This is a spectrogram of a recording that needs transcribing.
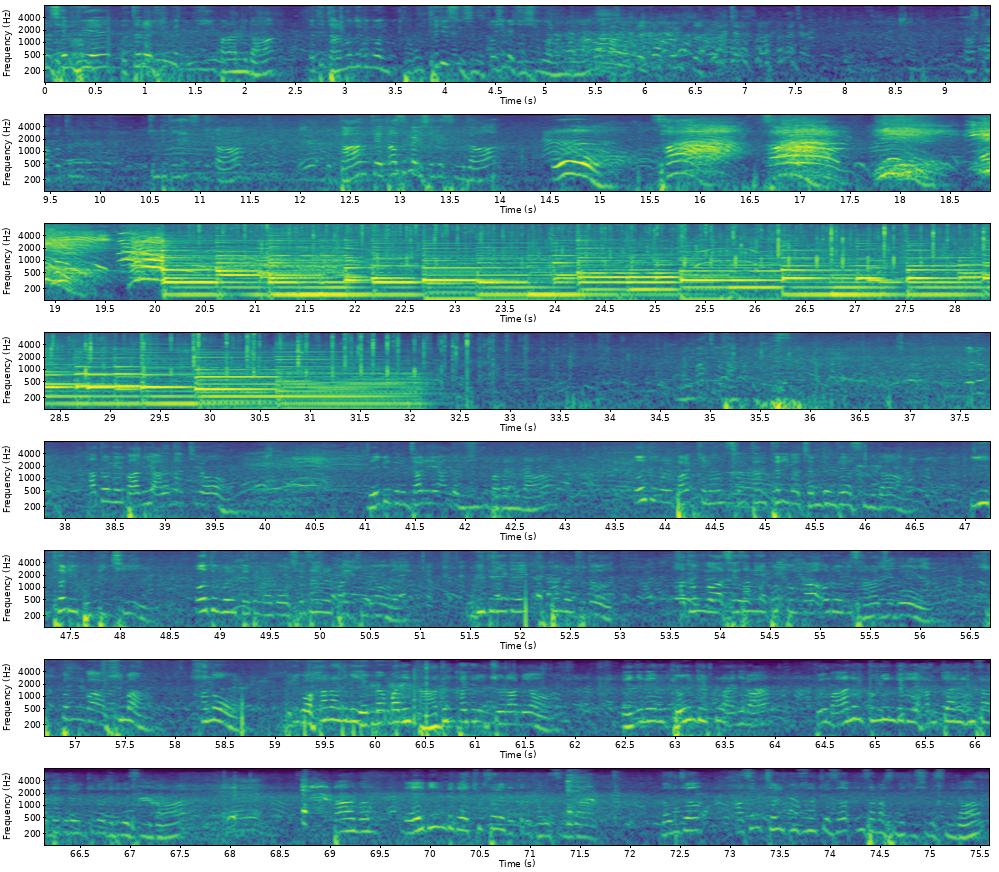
것을 센 후에 버튼을 휘두르기 바랍니다. 버튼 잘못 누르면 조금 터질 수 있습니다. 조심해 주시기 바랍니다. 자, 다 버튼 준비되셨습니까? 다 함께 다섯 가지 세겠습니다. 5, 4, 여러분, 하동의 밤이 아름답지요? 내비들은 자리에 앉아주시기 바랍니다. 어둠을 밝히는 성탄 터리가 점등되었습니다. 이 터리 불빛이 어둠을 걷어내고 세상을 밝히며 우리들에게 기쁨을 주듯 하동과 세상의 고통과 어려움이 사라지고 기쁨과 희망, 한호 그리고 하나님의 영광만이 가득하기를 기원하며 내년에는 교인들뿐 아니라 그 많은 국민들이 함께하는 행사가 되기를 기도드리겠습니다. 다음은 내빈들의 축사를 듣도록 하겠습니다. 먼저 하승철 군수님께서 인사 말씀해 주시겠습니다.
